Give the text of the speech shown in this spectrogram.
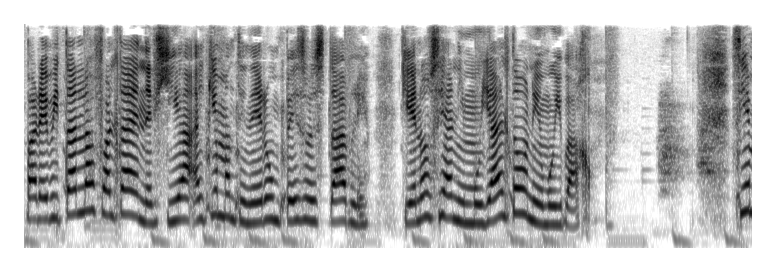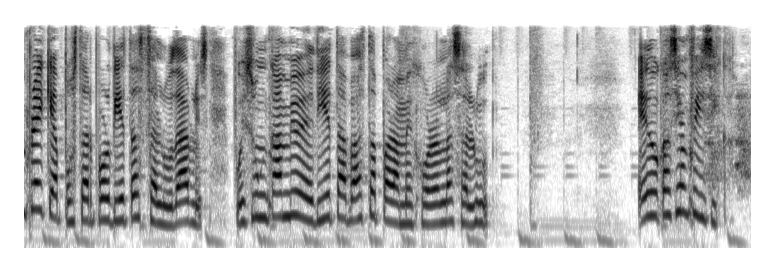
Para evitar la falta de energía hay que mantener un peso estable, que no sea ni muy alto ni muy bajo. Siempre hay que apostar por dietas saludables, pues un cambio de dieta basta para mejorar la salud. Educación física.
